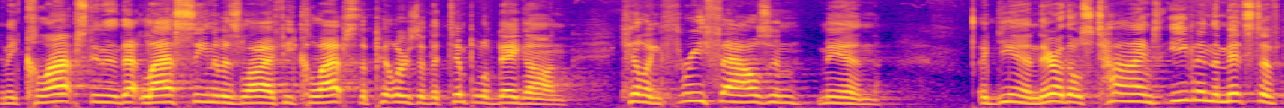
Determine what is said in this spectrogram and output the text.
And he collapsed into that last scene of his life. He collapsed the pillars of the temple of Dagon, killing 3,000 men. Again, there are those times, even in the midst of,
